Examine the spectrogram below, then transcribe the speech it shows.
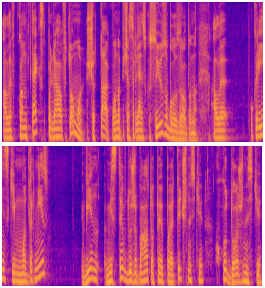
Але в контекст полягав в тому, що так, воно під час радянського союзу було зроблено, але український модернізм. Він містив дуже багато тої поетичності, художності,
